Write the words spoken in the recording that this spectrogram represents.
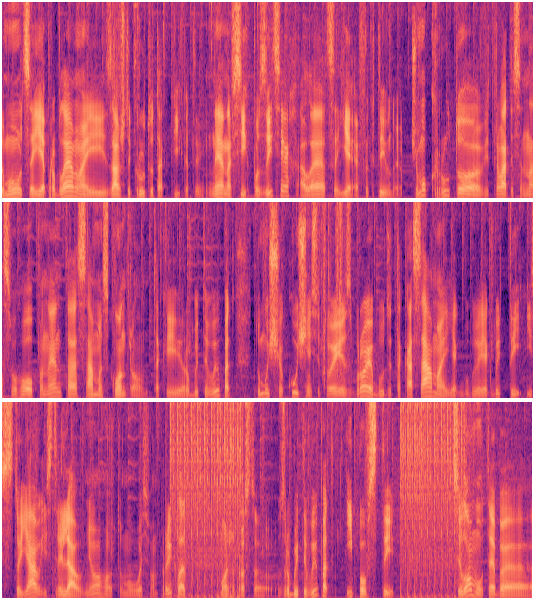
Тому це є проблема, і завжди круто так пікати. Не на всіх позиціях, але це є ефективною. Чому круто відкриватися на свого опонента саме з контролем, такий робити випад, тому що кучність твоєї зброї буде така сама, якби, якби ти і стояв і стріляв в нього. Тому ось вам приклад. Можна просто зробити випад і повсти. В цілому у тебе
